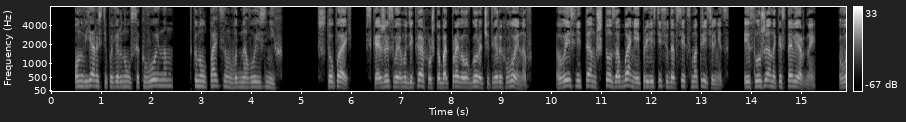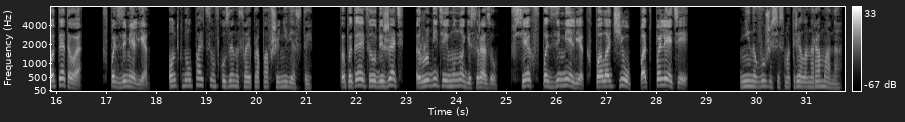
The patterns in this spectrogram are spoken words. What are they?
он в ярости повернулся к воинам, ткнул пальцем в одного из них. «Ступай, скажи своему дикарху, чтобы отправил в город четверых воинов. Выяснить там, что за баня, и привести сюда всех смотрительниц, и служанок из таверны. Вот этого в подземелье. Он ткнул пальцем в кузена своей пропавшей невесты. Попытается убежать, рубите ему ноги сразу. Всех в подземелье, к палачу, под плети. Нина в ужасе смотрела на Романа.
